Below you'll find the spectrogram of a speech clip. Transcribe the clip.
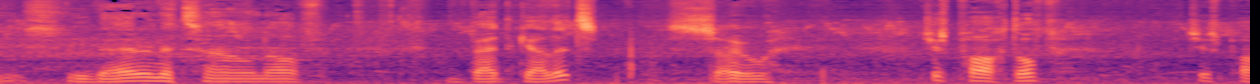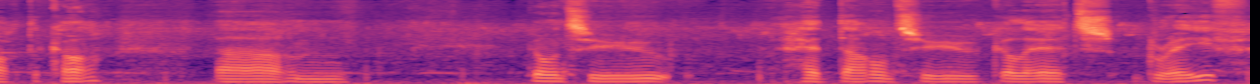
you see there in the town of Beddgelert. So just parked up, just parked the car. Um, going to head down to Gelert's grave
